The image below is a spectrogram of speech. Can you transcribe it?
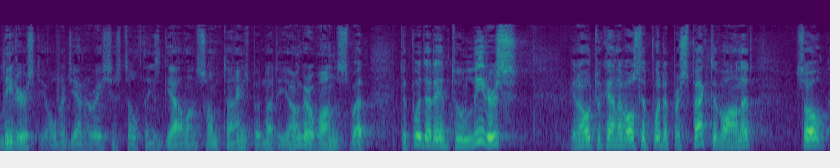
liters. The older generation still thinks gallons sometimes, but not the younger ones. But to put that into liters, you know, to kind of also put a perspective on it. So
